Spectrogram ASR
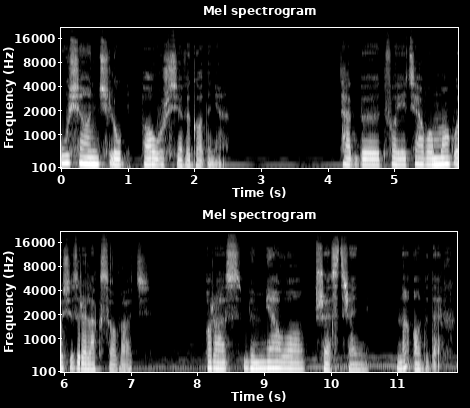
Usiądź lub połóż się wygodnie, tak by Twoje ciało mogło się zrelaksować oraz by miało przestrzeń na oddech.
